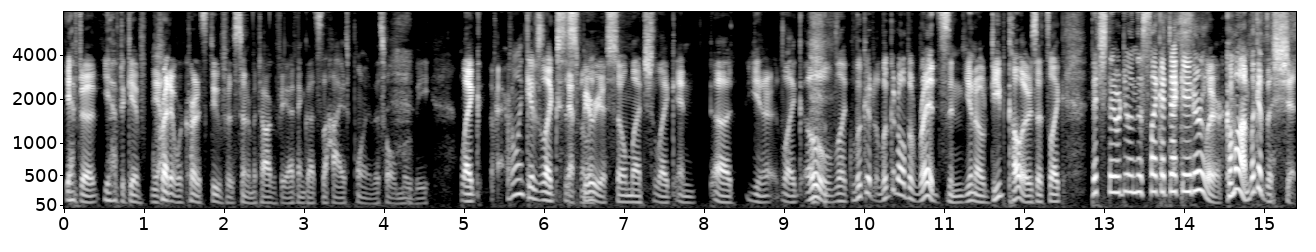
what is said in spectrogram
you have to you have to give Yeah. credit where credit's due for the cinematography. I think that's the highest point of this whole movie. Like everyone gives like Suspiria so much like and uh you know like oh like look at look at all the reds and you know deep colors. It's like bitch they were doing this like a decade earlier. Come on, look at this shit.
